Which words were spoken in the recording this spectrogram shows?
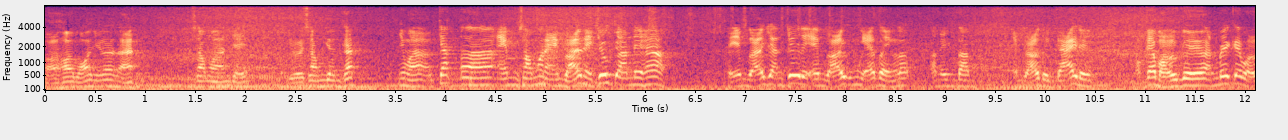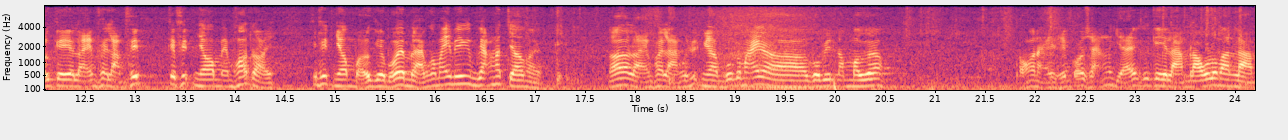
rồi thôi bỏ như đó nè. Xong rồi anh chị vừa xong cho anh khách. Nhưng mà chắc uh, em xong cái này em gửi này trước cho anh đi ha. Thì em gửi cho anh trước đi em gửi cũng rẻ tiền lắm anh yên tâm. Em gửi từ cái đi. Còn cái bự kia anh biết cái bự kia là em phải làm phíp cái phíp nhôm em hết rồi. Cái phíp nhôm bự kia bữa em làm có mấy miếng em gắn hết trơn rồi. Đó là em phải làm cái phíp nhôm của cái máy uh, Govin 50 á. Còn cái này thì em có sẵn dễ cái kia làm lâu lắm anh làm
